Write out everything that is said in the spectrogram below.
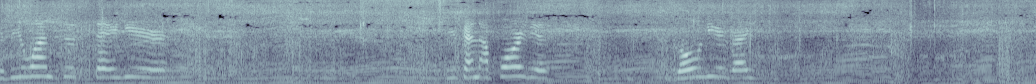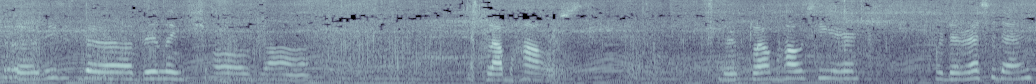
if you want to stay here, you can afford it. Go here guys. This is the village of uh, the clubhouse the clubhouse here for the residents.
